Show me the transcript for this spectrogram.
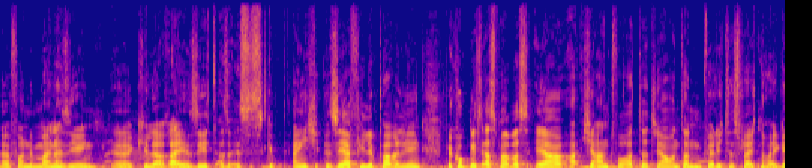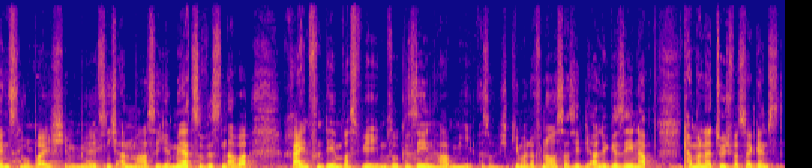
äh, von meiner Serienkiller-Reihe seht. Also es, es, gibt eigentlich sehr viele Parallelen. Wir gucken jetzt erstmal, was er hier antwortet, ja, und dann werde ich das vielleicht noch ergänzen, wobei ich mir jetzt nicht anmaße, hier mehr zu wissen, aber rein von dem, was wir eben so gesehen haben, hier, also ich gehe mal davon aus, dass ihr die alle gesehen habt, kann man natürlich was ergänzen.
